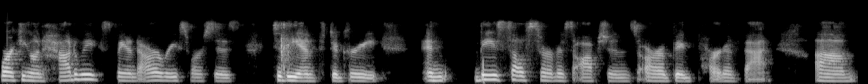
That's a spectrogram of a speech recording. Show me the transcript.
working on how do we expand our resources to the nth degree, and these self-service options are a big part of that. Um,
